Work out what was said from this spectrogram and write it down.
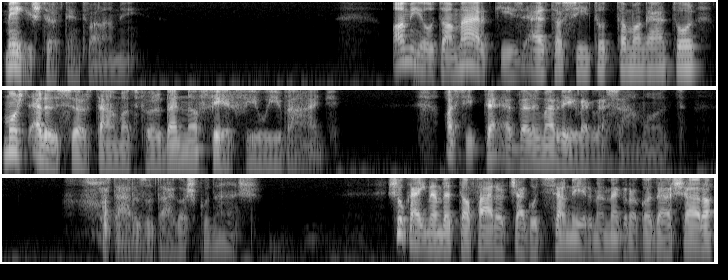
Mégis történt valami. Amióta a Márkiz eltaszította magától, most először támad föl benne a férfiúi vágy. Azt hitte, ebben ő már végleg leszámolt. Határozott ágaskodás. Sokáig nem vette a fáradtságot szemérme megragadására,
